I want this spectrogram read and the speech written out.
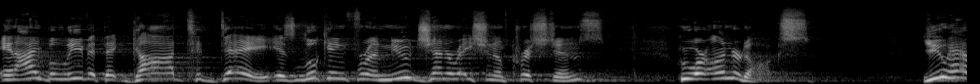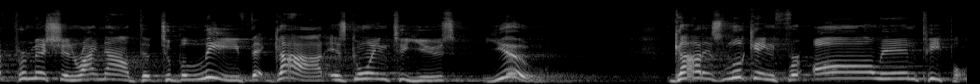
and I believe it that God today is looking for a new generation of Christians who are underdogs. You have permission right now to, to believe that God is going to use you. God is looking for all in people.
